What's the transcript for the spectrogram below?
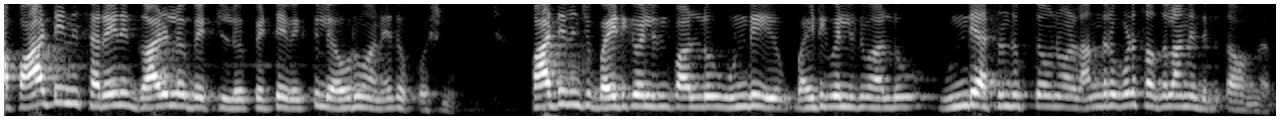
ఆ పార్టీని సరైన గాడిలో పెట్టి పెట్టే వ్యక్తులు ఎవరు అనేది ఒక క్వశ్చన్ పార్టీ నుంచి బయటికి వెళ్ళిన వాళ్ళు ఉండి బయటికి వెళ్ళిన వాళ్ళు ఉండి అసంతృప్తి ఉన్న వాళ్ళు అందరూ కూడా సజ్జలాన్ని తిరుగుతూ ఉన్నారు.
